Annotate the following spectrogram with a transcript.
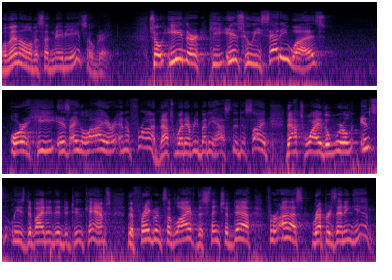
Well, then all of a sudden, maybe he ain't so great. So either he is who he said he was, or he is a liar and a fraud. That's what everybody has to decide. That's why the world instantly is divided into two camps the fragrance of life, the stench of death, for us representing him.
